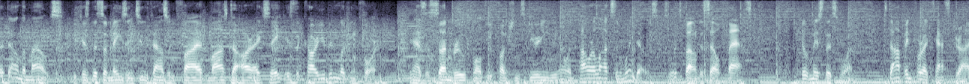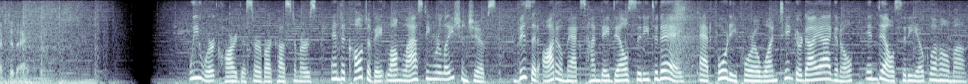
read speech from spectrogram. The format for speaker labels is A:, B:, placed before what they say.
A: set down the mouse because this amazing 2005 Mazda RX-8 is the car you've been looking for. It has a sunroof, multifunction steering wheel, and power locks and windows, so it's bound to sell fast. Don't miss this one. Stop in for a test drive today.
B: We work hard to serve our customers and to cultivate long lasting relationships. Visit Automax Hyundai Del City today at 4401 Tinker Diagonal in Del City, Oklahoma.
